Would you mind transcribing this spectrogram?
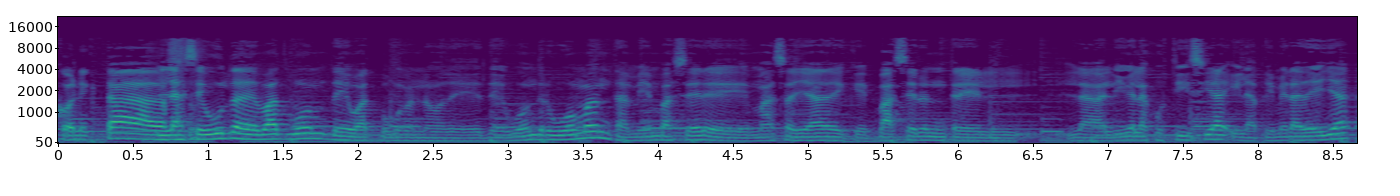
conectadas. La segunda de Batwoman, de Batwoman, no, de, de Wonder Woman también va a ser, eh, más allá de que va a ser entre el- la Liga de la Justicia y la primera de ella,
